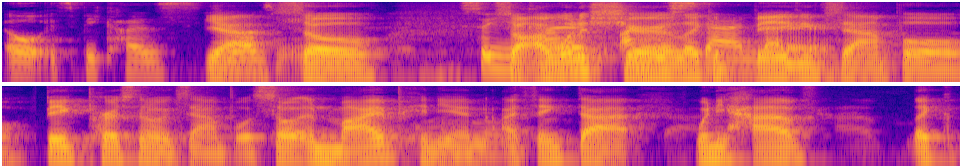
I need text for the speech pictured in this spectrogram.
Oh, it's because yeah. So, so, so I want to share like a big better. example, big personal example. So, in my opinion, mm-hmm. I think that when you have like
